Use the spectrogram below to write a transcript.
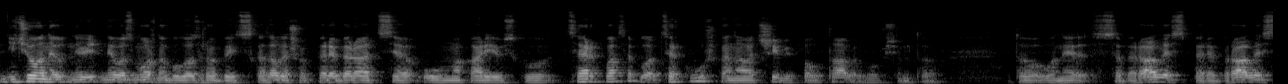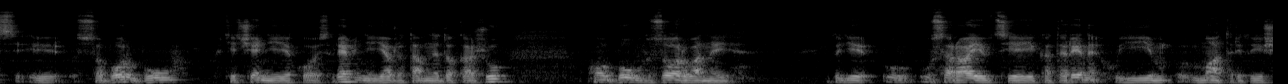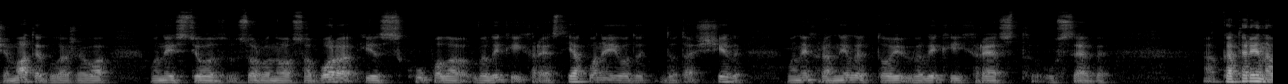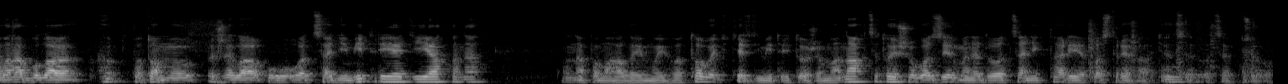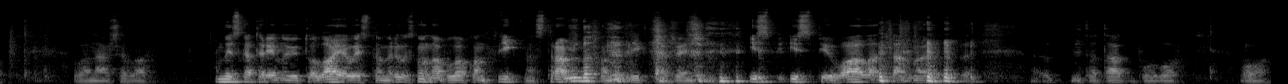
нічого не, не, невозможно було зробити. Сказали, що перебиратися у Макаріївську церкву. Це була церквушка на отшибі Полтави, в общем-то. То вони собирались, перебрались, і собор був в течение якогось времени, я вже там не докажу, був взорваний. І тоді у, у сараї цієї Катерини, у її матері, тоді ще мати була жива, вони з цього зорваного собора із купола Великий Хрест. Як вони його дотащили? Вони хранили той Великий Хрест у себе. Катерина, вона була, потім жила у отця Дімітрія Діякона. Вона допомагала йому і готувати. Отець Дмитрій теж монах. Це той, що возив мене до отця Нектарія постригати. Оце, оце цього вона жила. Ми з Катериною то лаялись, то мирились. Ну, вона була конфліктна, страшно конфліктна жінка. І, сп- і співала там. е, е, То так було. О.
